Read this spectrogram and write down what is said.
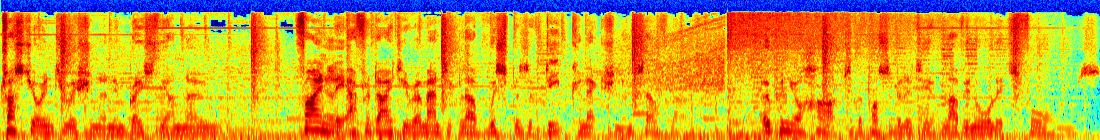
Trust your intuition and embrace the unknown. Finally, Aphrodite romantic love whispers of deep connection and self-love. Open your heart to the possibility of love in all its forms.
